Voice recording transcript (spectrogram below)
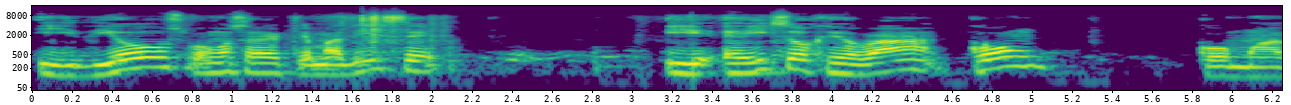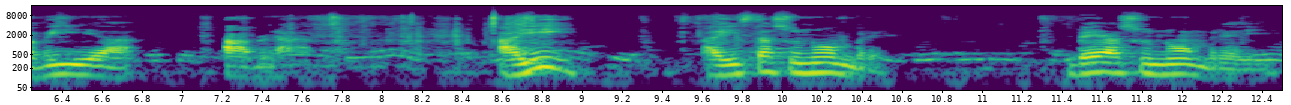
Y Dios, vamos a ver qué más dice, y e hizo Jehová con como había hablado. Ahí, ahí está su nombre. Vea su nombre ahí.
